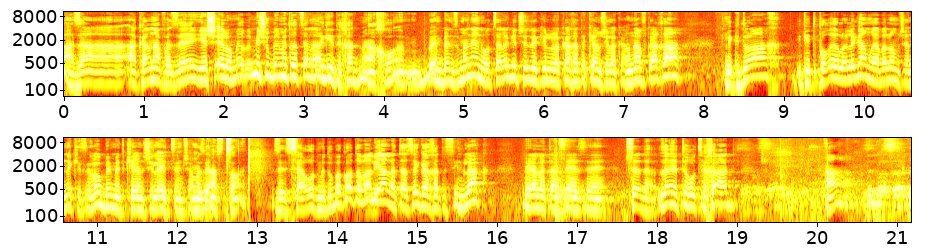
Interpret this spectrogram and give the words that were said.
אז הקרנף הזה, יש אל אומר, ומישהו באמת רצה להגיד, אחד מהאחרונים, בן זמננו רצה להגיד שזה כאילו לקחת את הקרן של הקרנף ככה, לקדוח, היא תתפורר לו לגמרי, אבל לא משנה, כי זה לא באמת קרן של עצם, שם זה, זה שערות מדובקות, אבל יאללה, תעשה ככה, תשים לק, ויאללה, תעשה איזה... בסדר, זה תירוץ אחד. אה? זה בסדר.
